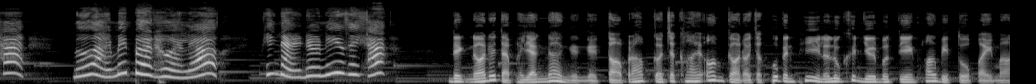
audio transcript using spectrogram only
ค่ะเมื่อไหร่ไม่เปิดหัวแล้ว พี่ไหนดูนี่สิคะ เด็กน้อยได้แต่พยักหน้าเงึกๆตอบรับก่อนจะคลายอ้อมกอดออกจากผู้เป็นพี่แล้วลุกขึ้นยืนบนเตียงพลางบิดตัวไปมา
